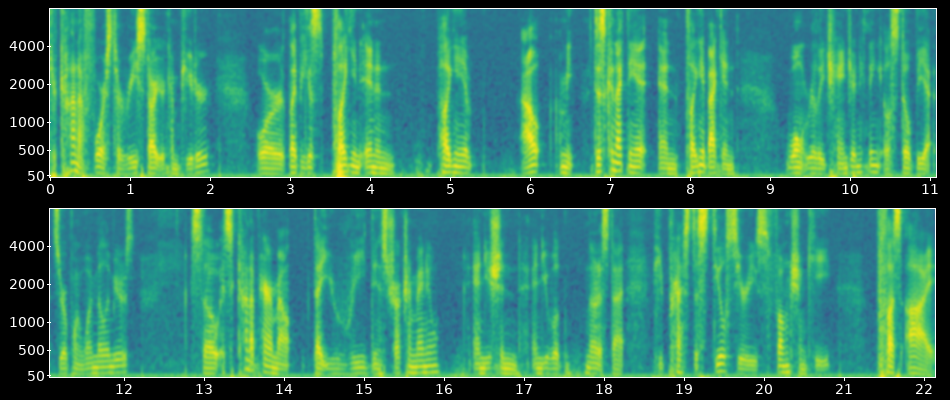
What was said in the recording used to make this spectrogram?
you're kind of forced to restart your computer or like because plugging it in and plugging it out, I mean, disconnecting it and plugging it back in won't really change anything. It'll still be at 0.1 millimeters. So it's kind of paramount that you read the instruction manual and you should and you will notice that if you press the SteelSeries function key plus I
